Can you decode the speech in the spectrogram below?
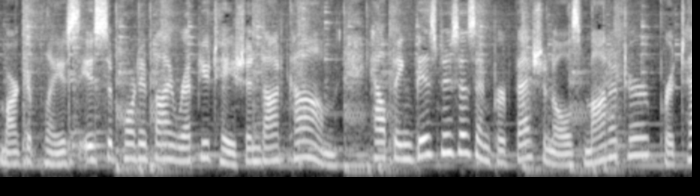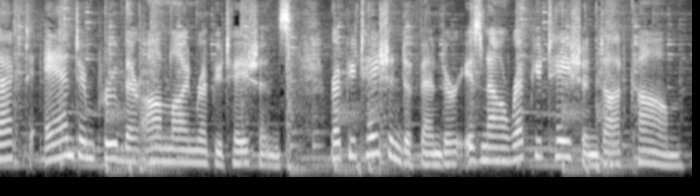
Marketplace is supported by Reputation.com, helping businesses and professionals monitor, protect, and improve their online reputations. Reputation Defender is now Reputation.com.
